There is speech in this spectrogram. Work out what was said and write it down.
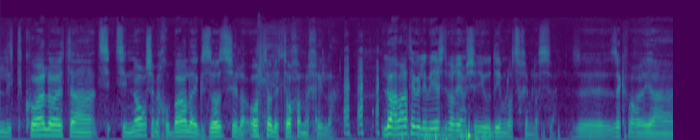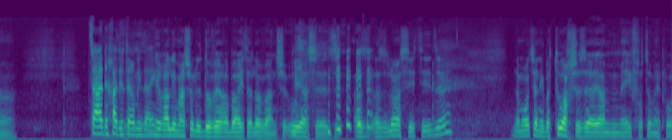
לתקוע לו את הצינור שמחובר לאגזוז של האוטו לתוך המחילה. לא, אמרתי בליבי, יש דברים שיהודים לא צריכים לעשות. זה, זה כבר היה... צעד אחד יותר מדי. נראה לי משהו לדובר הבית הלבן, שהוא יעשה את זה. אז, אז לא עשיתי את זה, למרות שאני בטוח שזה היה מעיף אותו מפה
